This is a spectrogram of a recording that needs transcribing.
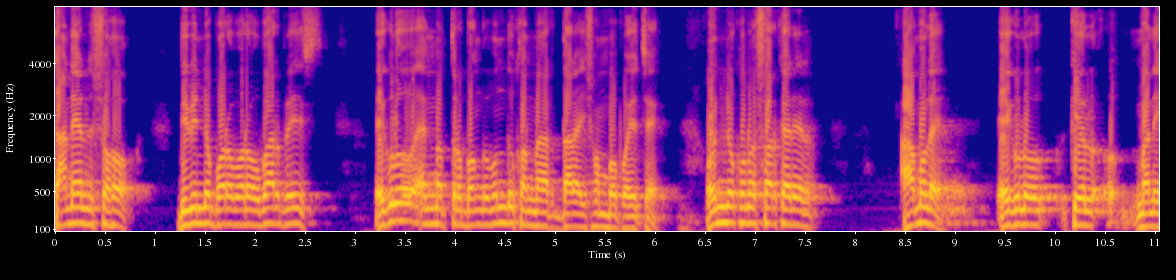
টানেল সহ বিভিন্ন বড় বড় ওভারব্রিজ এগুলো একমাত্র বঙ্গবন্ধু কন্যার দ্বারাই সম্ভব হয়েছে। অন্য কোনো সরকারের আমলে এগুলো কেউ মানে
